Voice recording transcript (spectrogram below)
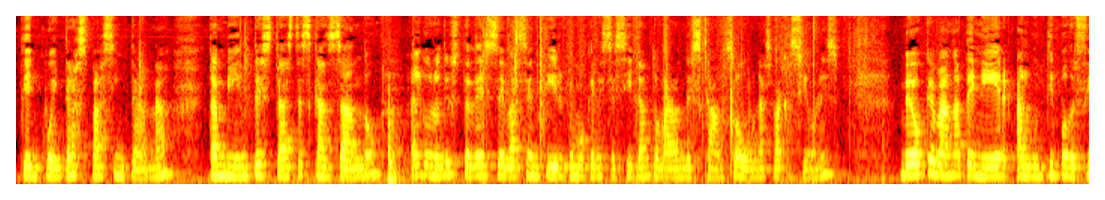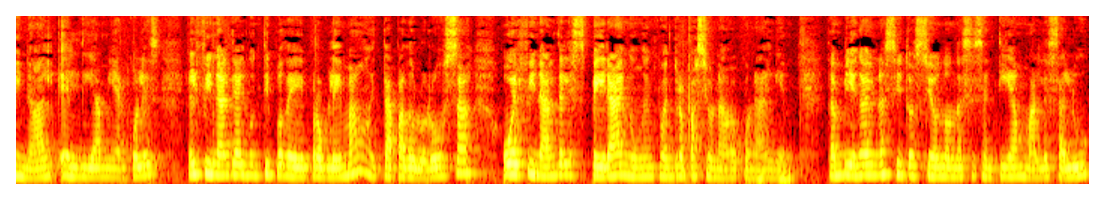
te encuentras paz interna. También te estás descansando. Algunos de ustedes se va a sentir como que necesitan tomar un descanso o unas vacaciones. Veo que van a tener algún tipo de final el día miércoles, el final de algún tipo de problema, etapa dolorosa o el final de la espera en un encuentro apasionado con alguien. También hay una situación donde se sentían mal de salud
